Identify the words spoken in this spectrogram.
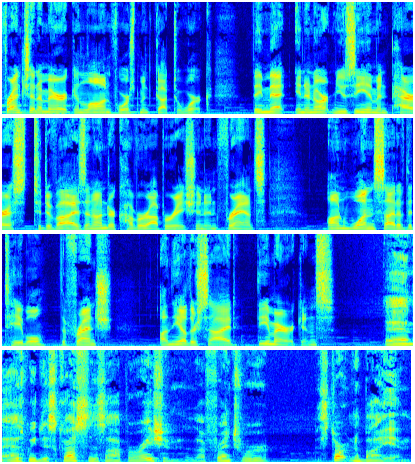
French and American law enforcement got to work. They met in an art museum in Paris to devise an undercover operation in France. On one side of the table, the French, on the other side, the Americans. And as we discussed this operation, the French were starting to buy in.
